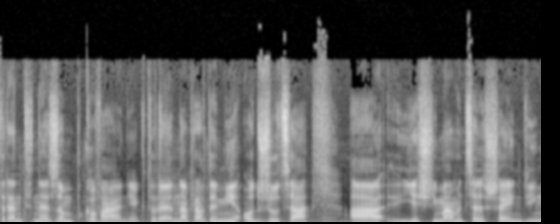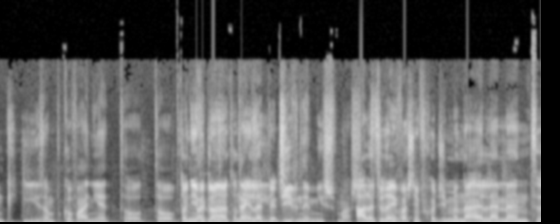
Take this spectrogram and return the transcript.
wstrętne ząbkowanie, które naprawdę mnie odrzuca, a jeśli mamy cel shading i ząbkowanie, to to, to nie tak, wygląda to najlepiej. dziwny miszmasz. Ale tutaj właśnie wchodzimy na element y,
